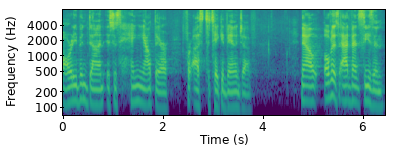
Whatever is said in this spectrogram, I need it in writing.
already been done, it's just hanging out there for us to take advantage of. Now, over this Advent season,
